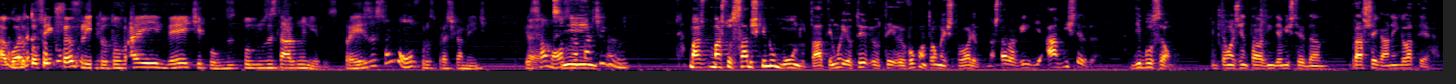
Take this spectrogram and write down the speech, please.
Agora eu tô é pensando. Conflito, tu vai ver, tipo, tudo nos Estados Unidos. Pra eles são monstros, praticamente. Porque é, só mostra sim, a parte ruim. Mas, mas tu sabes que no mundo, tá? Tem um, eu, te, eu, te, eu vou contar uma história. Nós estava vindo de Amsterdã, de busão. Então a gente estava vindo de Amsterdã para chegar na Inglaterra.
